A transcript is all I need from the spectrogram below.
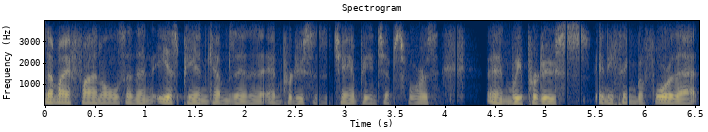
semifinals, and then ESPN comes in and, and produces the championships for us, and we produce anything before that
